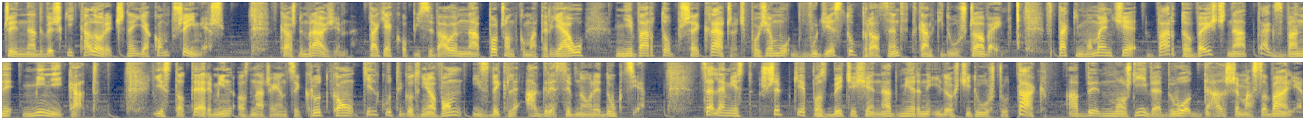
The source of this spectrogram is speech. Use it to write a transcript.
czy nadwyżki kalorycznej, jaką przyjmiesz. W każdym razie, tak jak opisywałem na początku materiału, nie warto przekraczać poziomu 20% tkanki tłuszczowej. W takim momencie warto wejść na tak zwany mini-cut. Jest to termin oznaczający krótką, kilkutygodniową i zwykle agresywną redukcję. Celem jest szybkie pozbycie się nadmiernej ilości tłuszczu, tak aby możliwe było dalsze masowanie.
